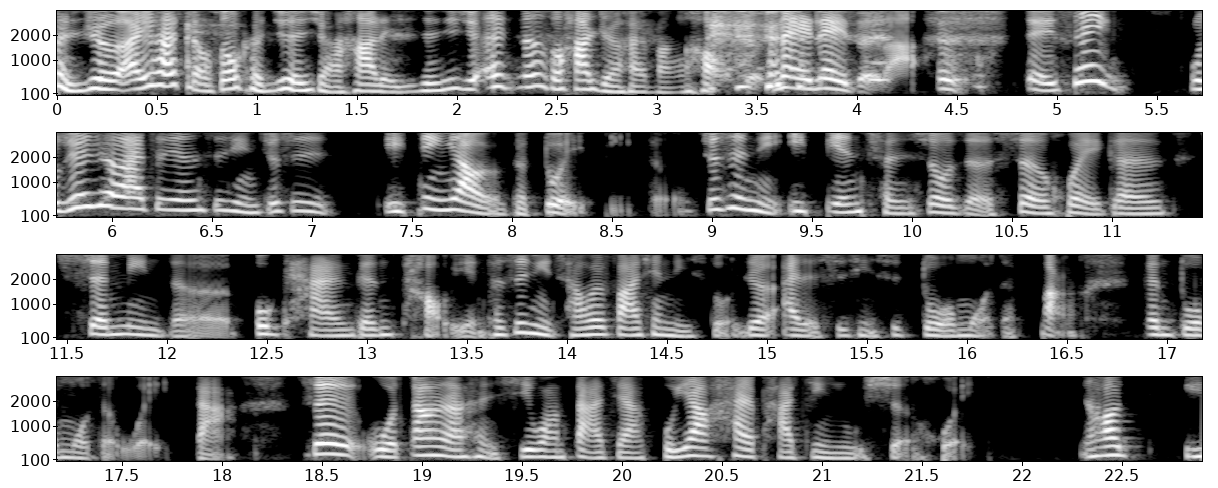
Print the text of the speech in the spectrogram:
很热爱，因为他小时候可能就很喜欢哈雷机车，就觉得哎，那时候他人还蛮好的那一类的啦。嗯，对，所以我觉得热爱这件事情就是。一定要有个对比的，就是你一边承受着社会跟生命的不堪跟讨厌，可是你才会发现你所热爱的事情是多么的棒，跟多么的伟大。所以我当然很希望大家不要害怕进入社会，然后一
